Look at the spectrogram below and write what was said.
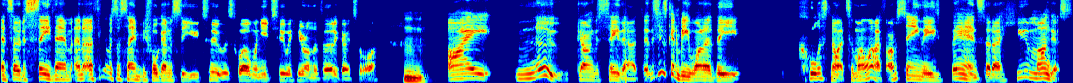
And so to see them, and I think it was the same before going to see U2 as well, when U2 were here on the Vertigo tour. mm, I knew going to see that, that this is going to be one of the coolest nights of my life. I'm seeing these bands that are humongous.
